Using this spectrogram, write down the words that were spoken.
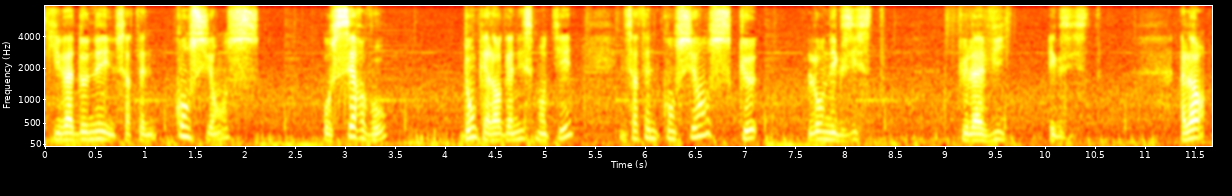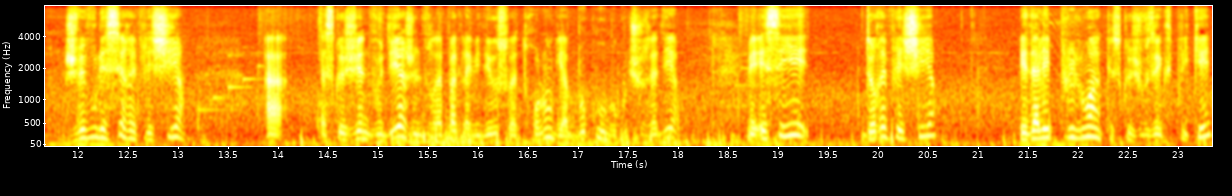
qui va donner une certaine conscience au cerveau, donc à l'organisme entier, une certaine conscience que l'on existe, que la vie existe. Alors, je vais vous laisser réfléchir à, ce que je viens de vous dire. Je ne voudrais pas que la vidéo soit trop longue, il y a beaucoup, beaucoup de choses à dire. Mais essayez de réfléchir et d'aller plus loin que ce que je vous ai expliqué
